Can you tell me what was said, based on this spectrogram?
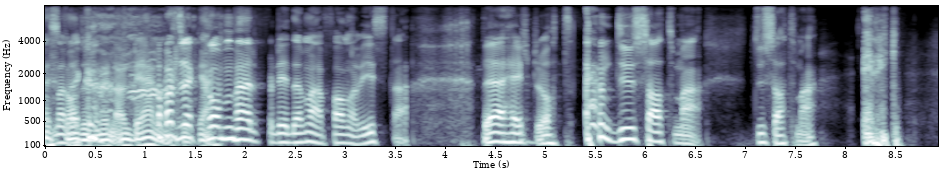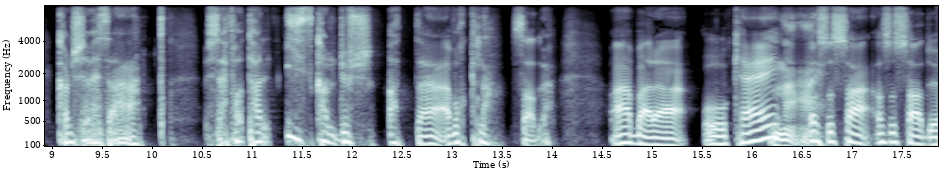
det skal når du det- vel aldeles det ikke. kommer, fordi det må jeg faen meg vise deg. Det er helt rått. Du sa til meg, du sa til meg Erik, kanskje hvis jeg, hvis jeg får ta en iskald dusj, at eh, jeg våkner, sa du. Og jeg bare ok. Og så, sa, og så sa du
